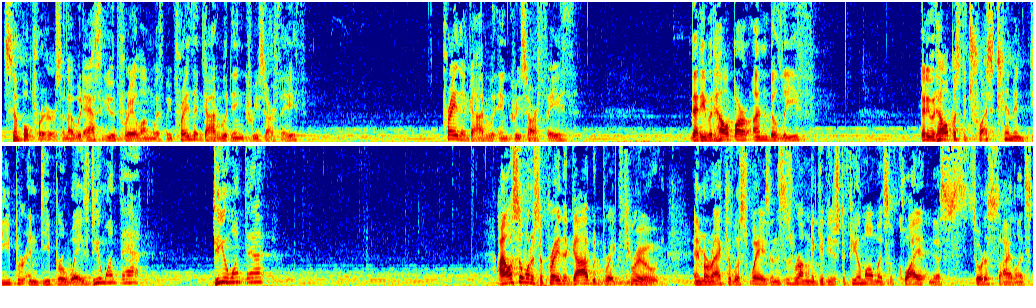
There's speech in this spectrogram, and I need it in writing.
simple prayers. And I would ask that you would pray along with me. Pray that God would increase our faith. Pray that God would increase our faith, that He would help our unbelief, that He would help us to trust Him in deeper and deeper ways. Do you want that? Do you want that? I also want us to pray that God would break through in miraculous ways. And this is where I'm going to give you just a few moments of quietness, sort of silence.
